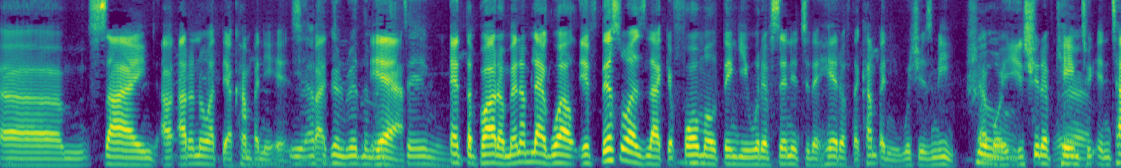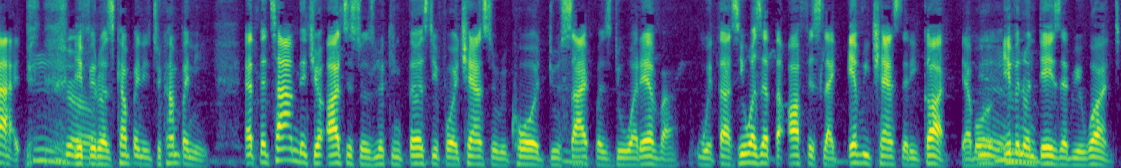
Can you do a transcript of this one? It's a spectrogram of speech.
Um, signed. I, I don't know what their company is. Yeah, but African Rhythm yeah. Entertainment. at the bottom. And I'm like, well, if this was like a formal thing, you would have sent it to the head of the company, which is me. Yeah, boy. Sure. It should have came Yeah. to in time Sure. if it was company to company. At the time that your artist was looking thirsty for a chance to record, do ciphers, do whatever with us, he was at the office like every chance that he got. Yeah, boy. Yeah. Even on days that we weren't.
